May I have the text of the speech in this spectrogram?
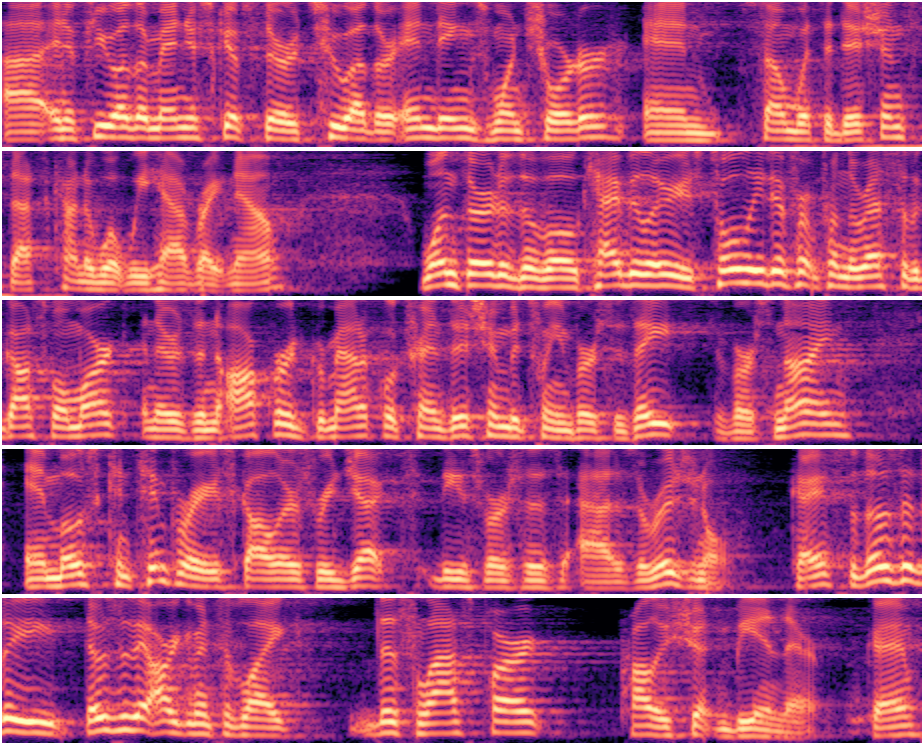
Uh, in a few other manuscripts, there are two other endings, one shorter and some with additions. That's kind of what we have right now. One third of the vocabulary is totally different from the rest of the Gospel of Mark, and there's an awkward grammatical transition between verses 8 to verse 9, and most contemporary scholars reject these verses as original. Okay, so those are the those are the arguments of like this last part probably shouldn't be in there. Okay,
